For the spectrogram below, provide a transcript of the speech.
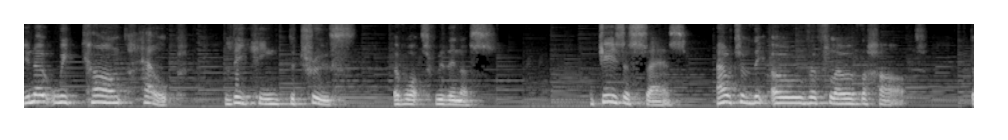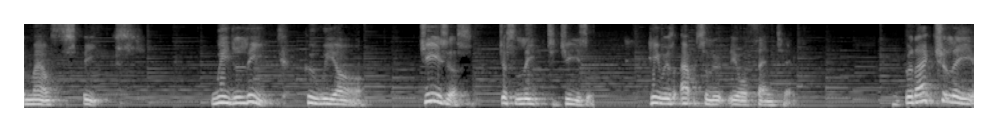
You know, we can't help leaking the truth of what's within us. Jesus says, out of the overflow of the heart, the mouth speaks. We leak who we are. Jesus just leaked Jesus. He was absolutely authentic. But actually,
